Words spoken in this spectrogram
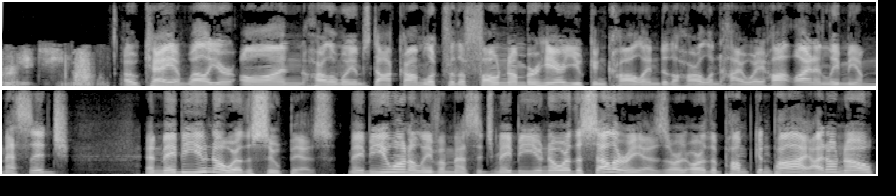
fridge. Okay, and while you're on harlandwilliams.com, look for the phone number here. You can call into the Harland Highway hotline and leave me a message. And maybe you know where the soup is. Maybe you want to leave a message. Maybe you know where the celery is or, or the pumpkin pie. I don't know.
